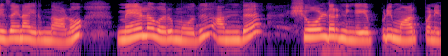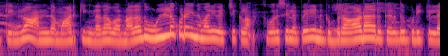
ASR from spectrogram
டிசைனாக இருந்தாலும் மேலே வரும்போது அந்த ஷோல்டர் நீங்கள் எப்படி மார்க் பண்ணியிருக்கீங்களோ அந்த மார்க்கிங்கில் தான் வரணும். அதாவது உள்ளே கூட இந்த மாதிரி வச்சுக்கலாம். ஒரு சில பேர் எனக்கு ப்ராடாக இருக்கிறது பிடிக்கல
